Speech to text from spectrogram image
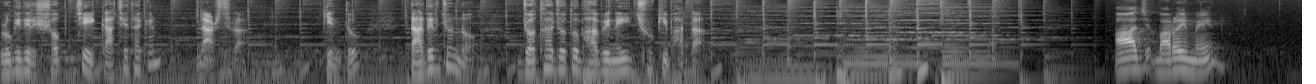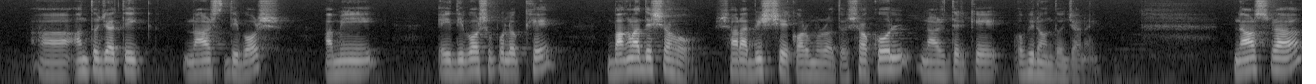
রোগীদের সবচেয়ে কাছে থাকেন নার্সরা। কিন্তু তাদের জন্য যথাযথভাবে নেই ঝুঁকি ভাতা। আজ বারোই মে আন্তর্জাতিক নার্স দিবস। আমি এই দিবস উপলক্ষে বাংলাদেশ সহ সারা বিশ্বে কর্মরত সকল নার্সদেরকে অভিনন্দন জানাই। নার্সরা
